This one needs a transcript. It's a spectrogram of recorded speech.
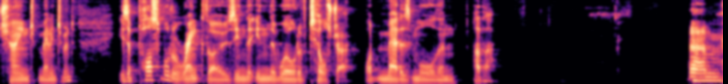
change management. Is it possible to rank those in the in the world of Telstra? What matters more than other? Um,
